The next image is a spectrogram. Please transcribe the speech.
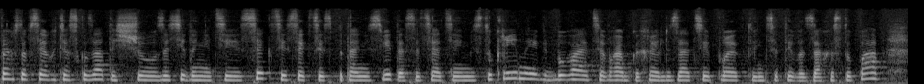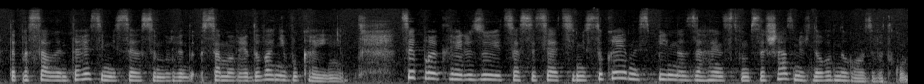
Перш за все, я хотів сказати, що засідання цієї секції, секції з питань освіти Асоціації міст України, відбувається в рамках реалізації проєкту ініціатива захисту прав та представлення інтересів місцевого самоврядування в Україні. Цей проєкт реалізується Асоціацією міст України спільно з Агентством США з міжнародного розвитку.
